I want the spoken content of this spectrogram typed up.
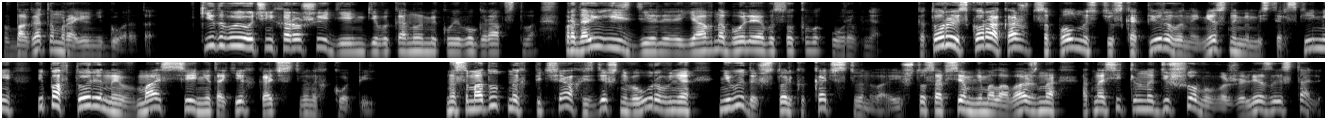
в богатом районе города. Вкидываю очень хорошие деньги в экономику его графства, продаю изделия явно более высокого уровня, которые скоро окажутся полностью скопированы местными мастерскими и повторены в массе не таких качественных копий. На самодутных печах здешнего уровня не выдашь столько качественного и, что совсем немаловажно, относительно дешевого железа и стали.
